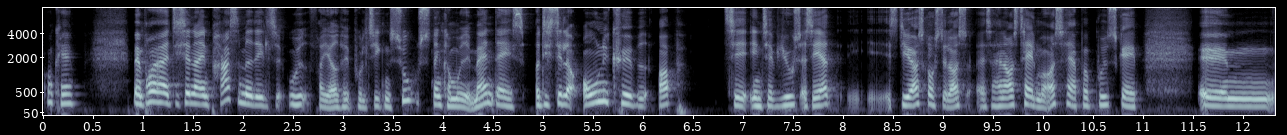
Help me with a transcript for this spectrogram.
Okay. Men prøv at høre, de sender en pressemeddelelse ud fra JP Politikens Hus. Den kom ud i mandags, og de stiller ovenikøbet op til interviews. Altså, jeg, Stig Ørskov stiller også, altså, han har også talt med os her på budskab. Øhm,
